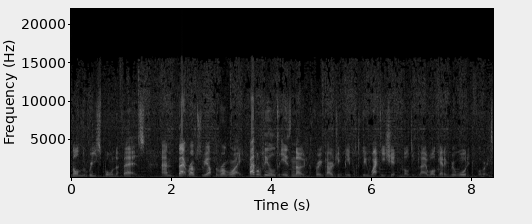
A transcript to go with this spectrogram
non-respawn affairs and that rubs me up the wrong way. Battlefield is known for encouraging people to do wacky shit in multiplayer while getting rewarded for it,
